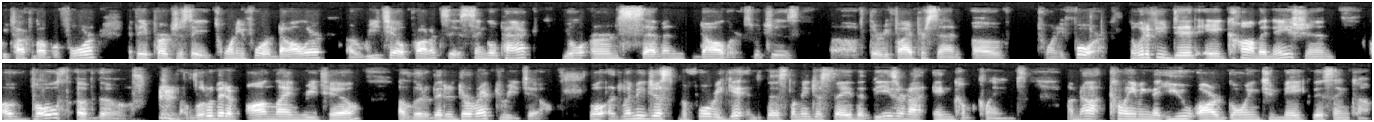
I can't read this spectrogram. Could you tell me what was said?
we talked about before, if they purchase a $24 a retail product, say a single pack, you'll earn $7, which is 35% uh, of 24. Now, what if you did a combination of both of those? a little bit of online retail, a little bit of direct retail. Well, uh, let me just, before we get into this, let me just say that these are not income claims. I'm not claiming that you are going to make this income.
